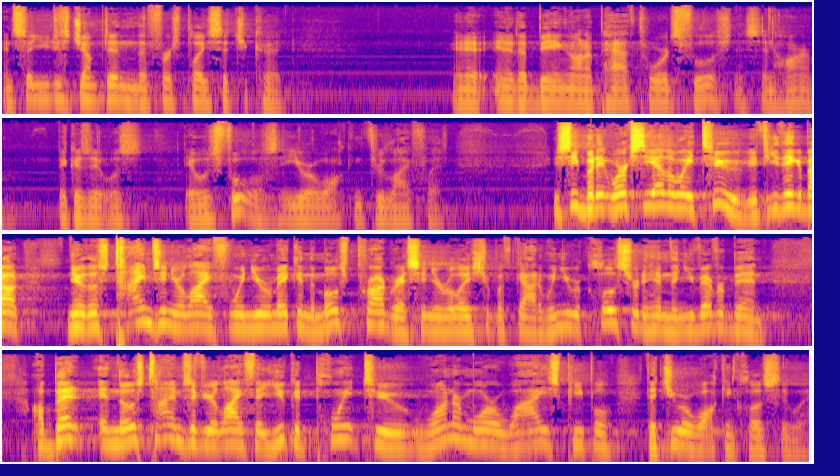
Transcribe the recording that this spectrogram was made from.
And so you just jumped in the first place that you could. And it ended up being on a path towards foolishness and harm because it was, it was fools that you were walking through life with. You see, but it works the other way too. If you think about you know, those times in your life when you were making the most progress in your relationship with God, when you were closer to Him than you've ever been, I'll bet in those times of your life that you could point to one or more wise people that you were walking closely with.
